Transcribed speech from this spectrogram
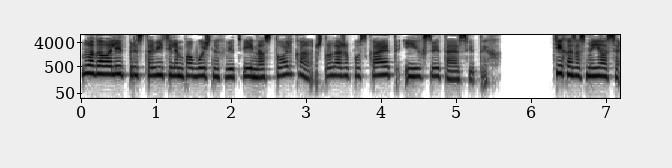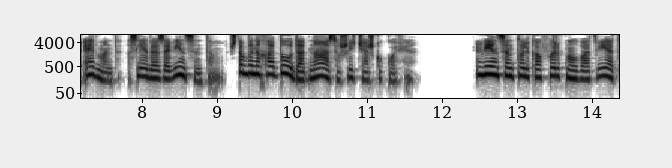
благоволит представителям побочных ветвей настолько, что даже пускает их святая святых. Тихо засмеялся Эдмонд, следуя за Винсентом, чтобы на ходу до дна осушить чашку кофе. Винсент только фыркнул в ответ,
